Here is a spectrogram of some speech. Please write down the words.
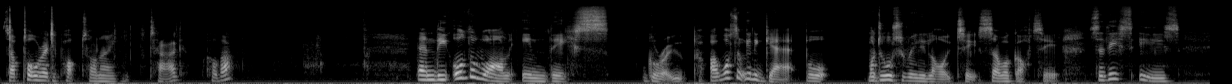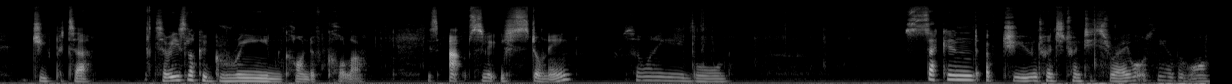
So I've already popped on a tag cover. Then the other one in this group, I wasn't going to get, but my daughter really liked it, so I got it. So this is Jupiter. So he's like a green kind of colour. He's absolutely stunning. So when are you born? 2nd of June 2023. What was the other one?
